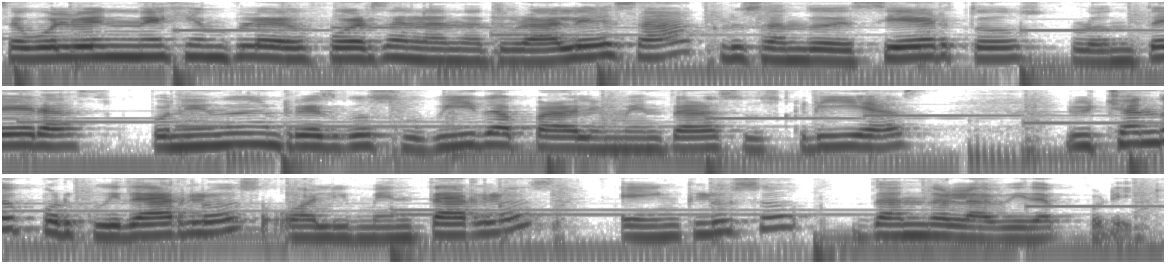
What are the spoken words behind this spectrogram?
Se vuelven un ejemplo de fuerza en la naturaleza, cruzando desiertos, fronteras, poniendo en riesgo su vida para alimentar a sus crías, luchando por cuidarlos o alimentarlos e incluso dando la vida por ellos.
